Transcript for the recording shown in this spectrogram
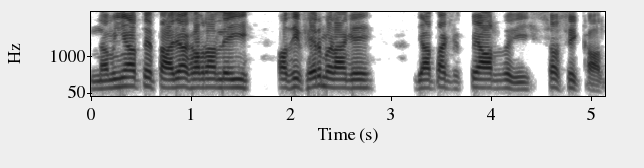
ਨਵੀਆਂ ਤੇ ਤਾਜ਼ਾ ਖਬਰਾਂ ਲਈ ਅਸੀਂ ਫਿਰ ਮਿਲਾਂਗੇ। ਜਦ ਤੱਕ ਪਿਆਰ ਭਰੀ, ਸਤਿ ਸ੍ਰੀ ਅਕਾਲ।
